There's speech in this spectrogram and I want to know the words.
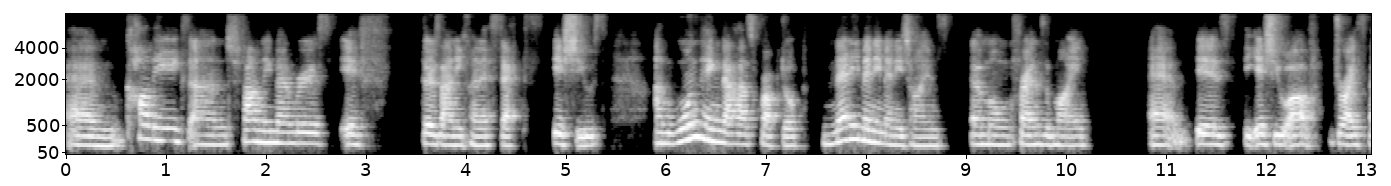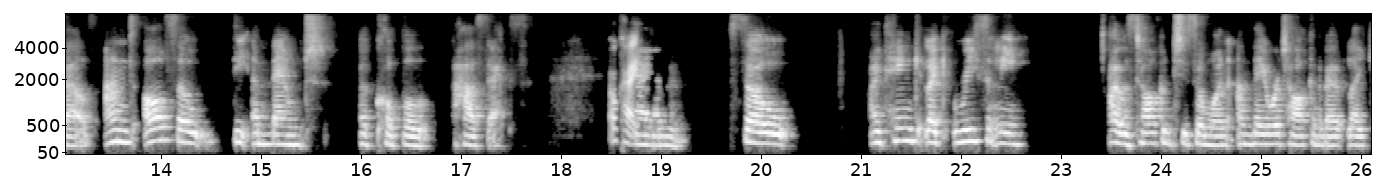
um, colleagues and family members if there's any kind of sex issues. And one thing that has cropped up many, many, many times among friends of mine um, is the issue of dry spells and also the amount a couple has sex. Okay. Um, so I think like recently I was talking to someone and they were talking about like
